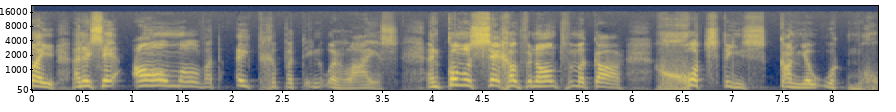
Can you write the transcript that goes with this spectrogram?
hy en hy sê almal wat uitgeput en oorlaai is. En kom ons sê gou vanaand vir mekaar, godsdiens kan jou ook moeg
